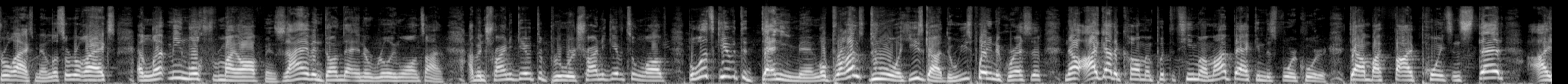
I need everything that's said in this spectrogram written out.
relax, man. Let's relax and let me look for my offense. I haven't done that in a really long time. I've been trying to give it to Brewer, trying to give it to Love, but let's give it to Denny, man. LeBron's doing what he's got to do. He's playing aggressive. Now I got to come and put the team on my back in this fourth quarter, down by five points. Instead, I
